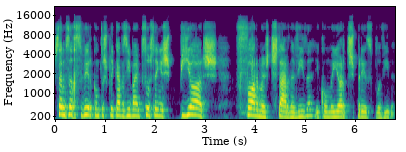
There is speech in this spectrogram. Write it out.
Estamos a receber, como tu explicavas e bem, pessoas que têm as piores formas de estar na vida e com o maior desprezo pela vida.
